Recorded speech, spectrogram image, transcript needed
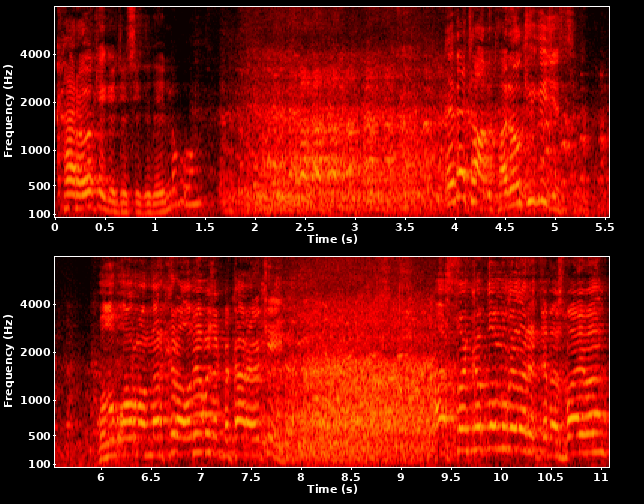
Karaoke gecesi değil mi bu? evet abi, karaoke gecesi. Oğlum ormanlar kralı mı yapacak be karaoke'yi? Aslan kaplan bu kadar etmez hayvan.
